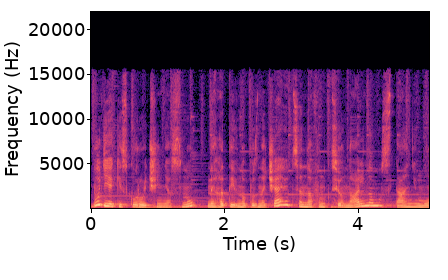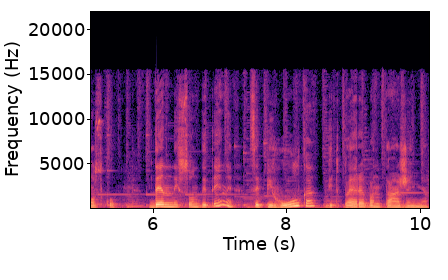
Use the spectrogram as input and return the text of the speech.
Будь-які скорочення сну негативно позначаються на функціональному стані мозку. Денний сон дитини це пігулка від перевантаження.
